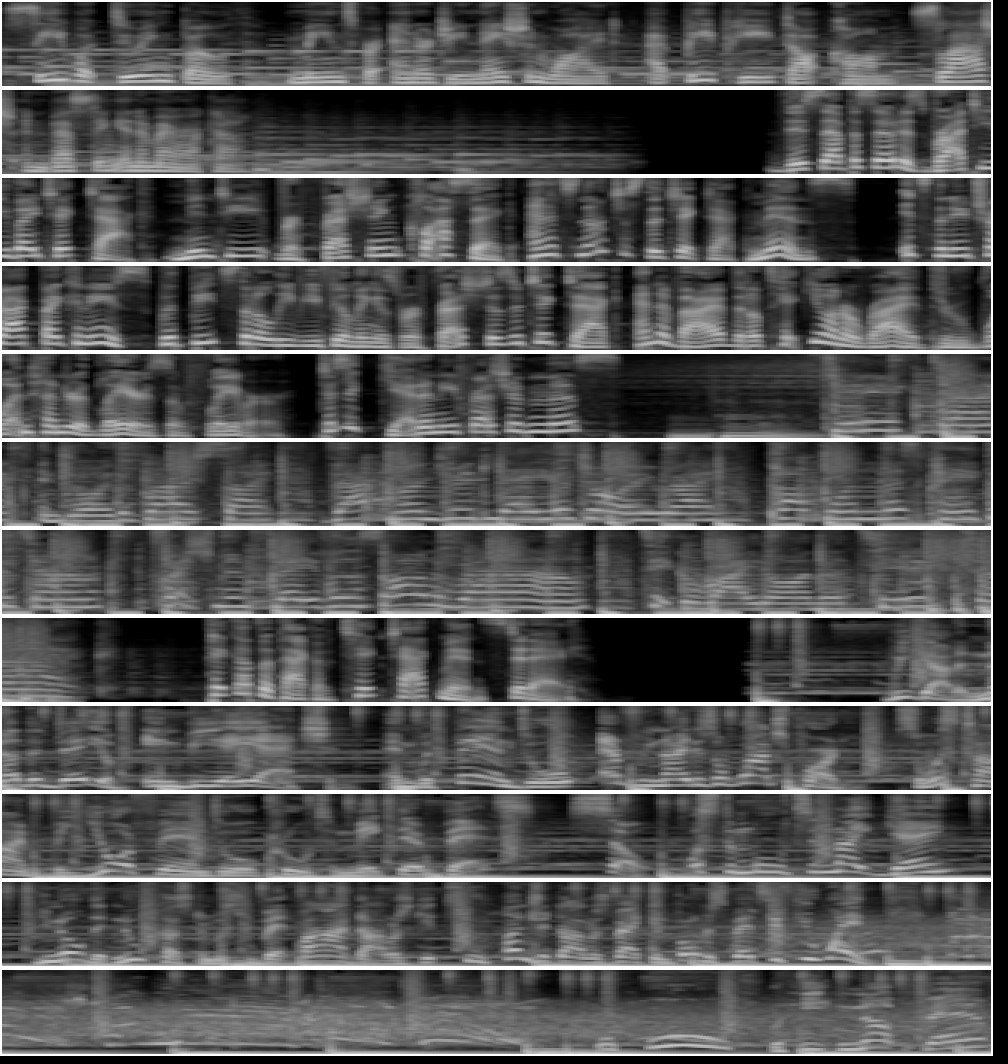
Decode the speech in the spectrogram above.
See what doing both means for energy nationwide at bp.com slash investing in America. This episode is brought to you by Tic Tac. Minty, refreshing, classic. And it's not just the Tic Tac mints. It's the new track by Kenise with beats that'll leave you feeling as refreshed as a Tic Tac and a vibe that'll take you on a ride through 100 layers of flavor. Does it get any fresher than this? Tic Tac, enjoy the bright side. Pick up a pack of Tic Tac mints today. We got another day of NBA action. And with FanDuel, every night is a watch party. So it's time for your FanDuel crew to make their bets. So, what's the move tonight, gang? You know that new customers who bet $5 get $200 back in bonus bets if you win. Woo-hoo, we're heating up, fam.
